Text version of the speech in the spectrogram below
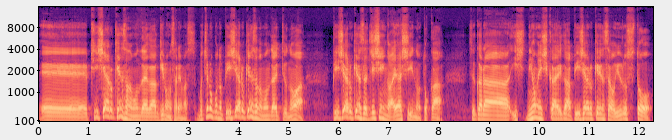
えー、PCR 検査の問題が議論されます。もちろんこの PCR 検査の問題っていうのは PCR 検査自身が怪しいのとかそれから日本医師会が PCR 検査を許すと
